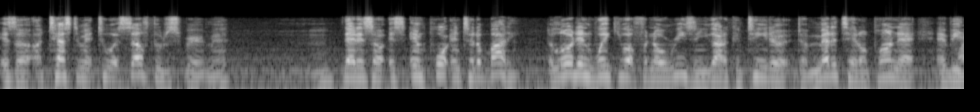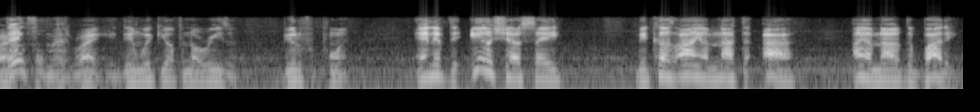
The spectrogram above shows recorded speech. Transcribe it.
is a, a testament to itself through the Spirit, man. Mhm. That it's a, it's important to the body. The Lord didn't wake you up for no reason. You got to continue to, to meditate upon that and be Right. thankful, man. Right. He didn't wake you up for no reason. Beautiful point. And if the ear shall say, Because I am not the eye, I am not of the body,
